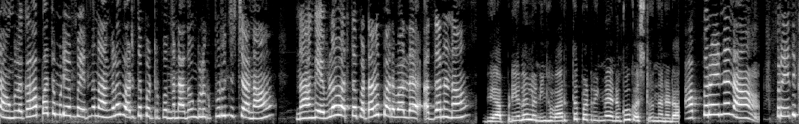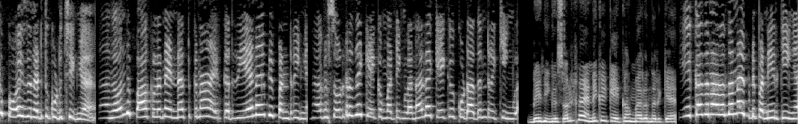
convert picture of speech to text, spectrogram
நான் உங்களை காப்பாத்த முடியாம போயிருந்தா நாங்களும் வருத்தப்பட்டிருப்போம் தானே அது உங்களுக்கு புரிஞ்சுச்சானா நாங்க எவ்வளவு வருத்தப்பட்டாலும் பரவாயில்ல. அதானேண்ணா? டே அப்படியெல்லாம் இல்ல. நீங்க வருத்தப்படுறீங்களா? எனக்கும் கஷ்டம் தானடா. அப்புறம் என்னண்ணா? அப்புறம் எதுக்கு பாய்சன் எடுத்து குடிச்சீங்க? நாங்க வந்து பார்க்கலன்னு என்னத்துக்குன்னா இருக்கிறது ஏன்னா இப்படி பண்றீங்க? நாங்க சொல்றதே கேட்க மாட்டீங்களா? நல்லா கேட்க கூடாதுன்னு இருக்கீங்களா? டே நீங்க நான் எனக்கு கேட்காம இருந்திருக்கேன்? கேட்காதனால தானே இப்படி பண்ணிருக்கீங்க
